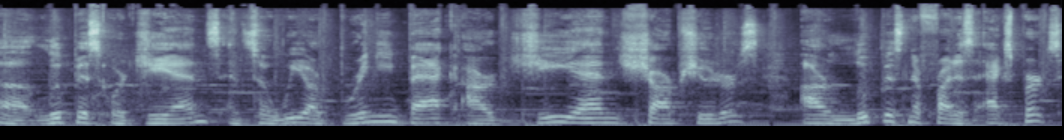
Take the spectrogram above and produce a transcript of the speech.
uh, lupus or GNs, and so we are bringing back our GN sharpshooters, our lupus nephritis experts.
